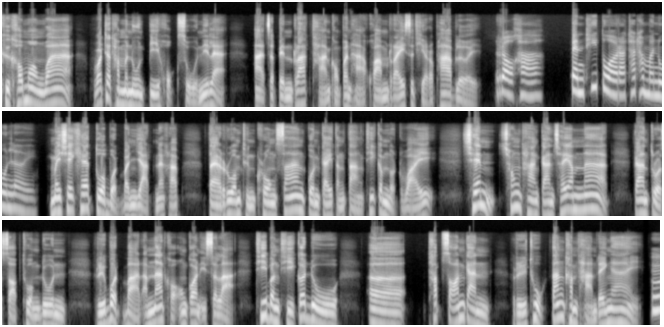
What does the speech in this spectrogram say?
คือเขามองว่ารัฐธรรมนูญปี 60 นี่แหละ อาจจะเป็นรากฐานของปัญหาความไร้เสถียรภาพเลยรอคะ เป็นที่ตัวรัฐธรรมนูญเลย ไม่ใช่แค่ตัวบทบัญญัตินะครับ แต่รวมถึงโครงสร้างกลไกต่างๆ ที่กำหนดไว้ เช่น ช่องทางการใช้อำนาจ การตรวจสอบถ่วงดุล หรือบทบาทอำนาจขององค์กรอิสระ ที่บางทีก็ดูเอ่อทับซ้อนกัน หรือถูกตั้งคำถามได้ง่ายอื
